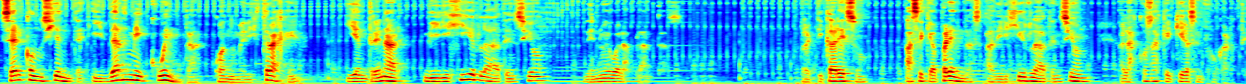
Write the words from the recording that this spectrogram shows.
ser consciente y darme cuenta cuando me distraje y entrenar, dirigir la atención de nuevo a las plantas. Practicar eso hace que aprendas a dirigir la atención a las cosas que quieras enfocarte.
